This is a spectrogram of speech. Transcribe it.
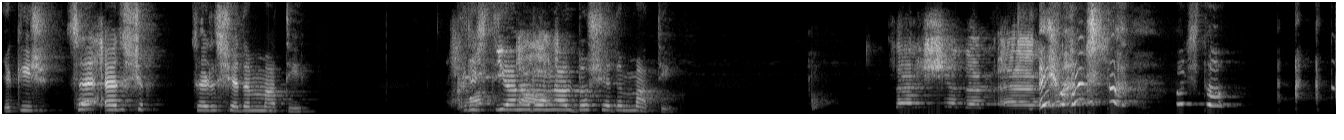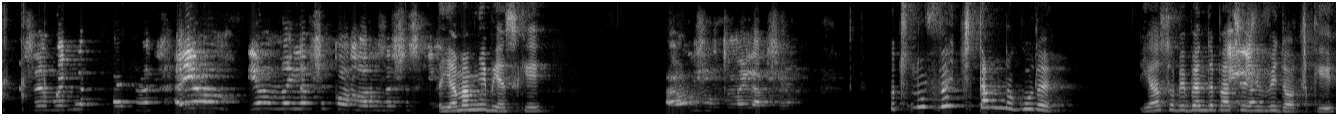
Jakiś CR, CR7 Mati. Cristiano Ronaldo 7 Mati. CR7 e, Ej, chodź to! Chodź to! Ej, ja mam, ja mam najlepszy kolor ze wszystkich. Ja mam niebieski. A ja mam żółty, najlepszy. Chodź, no wejdź tam na górę. Ja sobie będę patrzeć w widoczki.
